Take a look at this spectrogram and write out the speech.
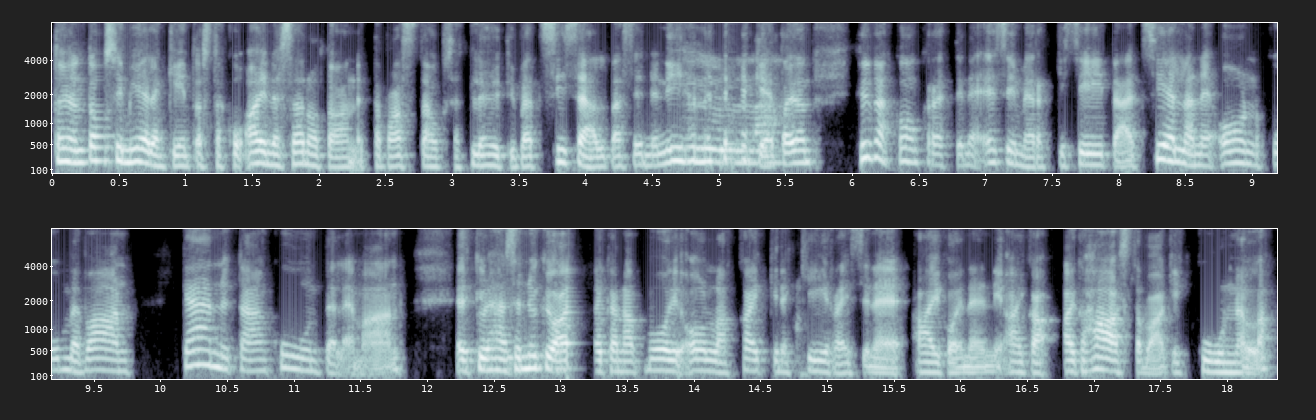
Toi on tosi mielenkiintoista, kun aina sanotaan, että vastaukset löytyvät sisältä sinne. Niinhän Kyllä. ne tekee. Toi on hyvä konkreettinen esimerkki siitä, että siellä ne on, kun me vaan käännytään kuuntelemaan. Että kyllähän se nykyaikana voi olla kaikki ne kiireisine aikoineen niin aika, aika haastavaakin kuunnella.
